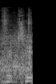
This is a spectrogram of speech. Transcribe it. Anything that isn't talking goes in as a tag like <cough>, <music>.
for two.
